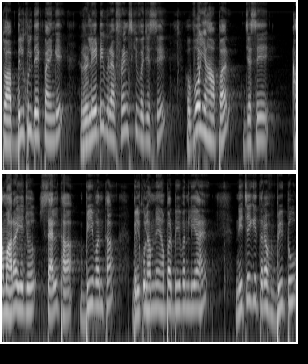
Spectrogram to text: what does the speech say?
तो आप बिल्कुल देख पाएँगे रिलेटिव रेफरेंस की वजह से वो यहाँ पर, जैसे हमारा ये जो सेल था बी वन था, बिल्कुल हमने यहाँ पर बी वन लिया है। नीचे की तरफ़ B two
